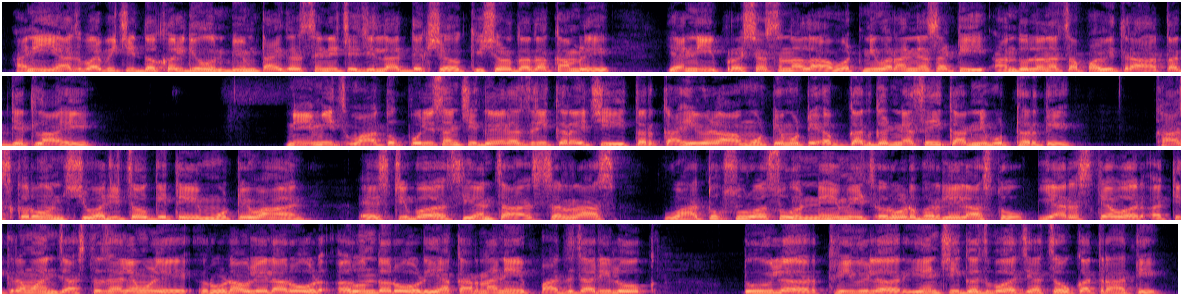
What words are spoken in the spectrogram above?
आणि याच बाबीची दखल घेऊन भीम टायगर सेनेचे जिल्हाध्यक्ष किशोरदादा कांबळे यांनी प्रशासनाला वटणीवर आणण्यासाठी आंदोलनाचा पवित्रा हातात घेतला आहे. नेहमीच वाहतूक पोलिसांची गैरहजेरी करायची तर काही वेळा मोठे मोठे अपघात घडण्यासही कारणीभूत ठरते. खास करून शिवाजी चौक येथे मोठे वाहन एस टी बस यांचा सर्रास वाहतूक सुरू असून नेहमीच रोड भरलेला असतो. या रस्त्यावर अतिक्रमण जास्त झाल्यामुळे रोडावलेला रोड अरुंद रोड या कारणाने पादचारी लोक टू व्हीलर थ्री व्हीलर यांची गजबज या चौकात राहते.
